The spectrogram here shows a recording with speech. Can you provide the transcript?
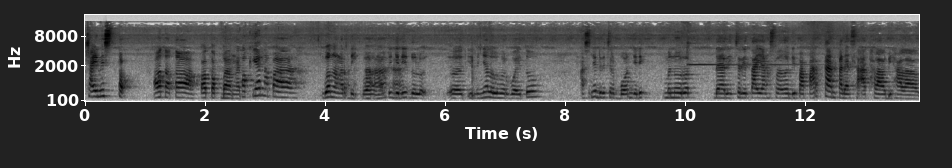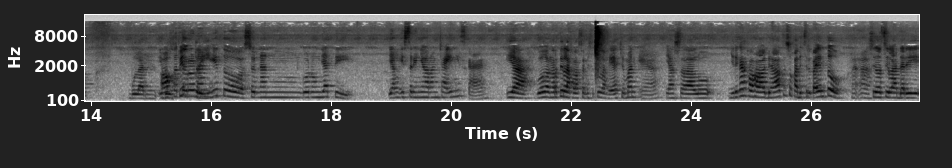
Chinese tok, Oh, totok. totok banget. Hokian apa? Gua nggak ngerti, gua nggak Ah, ngerti. ah. Jadi dulu eh, intinya leluhur gua itu aslinya dari Cirebon, jadi menurut dari cerita yang selalu dipaparkan pada saat halal bihalal bulan oh, Idul keturunan Fitri, itu Sunan Gunung Jati. Yang istrinya orang Chinese kan? Iya, gue gak ngerti lah kalau sampai situ lah ya. Cuman Ya. yang selalu, jadi kan kalau halal bihalal tuh suka diceritain tuh silsilah dari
